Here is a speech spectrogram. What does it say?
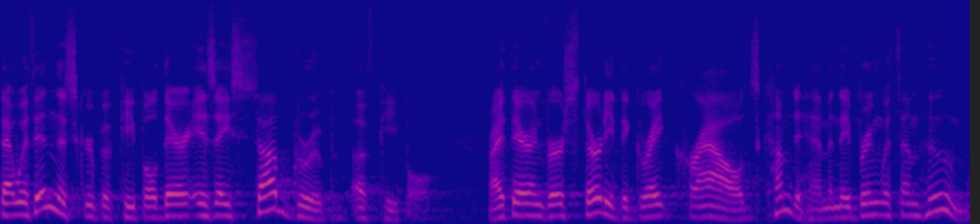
that within this group of people, there is a subgroup of people. Right there in verse 30, the great crowds come to him, and they bring with them whom?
